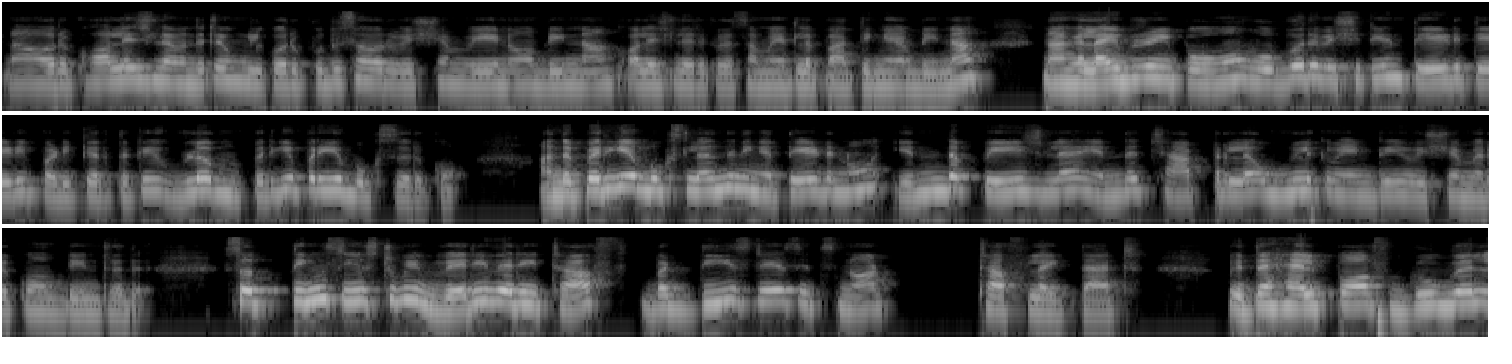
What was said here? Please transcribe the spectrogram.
நான் ஒரு காலேஜ்ல வந்துட்டு உங்களுக்கு ஒரு புதுசா ஒரு விஷயம் வேணும் அப்படின்னு நான் காலேஜ்ல இருக்கிற சமயத்துல பாத்தீங்க அப்படின்னா நாங்க லைப்ரரி போவோம். ஒவ்வொரு விஷயத்தையும் தேடி தேடி படிக்கிறதுக்கு இவ்வளவு பெரிய பெரிய புக்ஸ் இருக்கும். அந்த பெரிய புக்ஸ்ல இருந்து நீங்க தேடணும் எந்த பேஜ்ல எந்த சாப்டர்ல உங்களுக்கு வேண்டிய விஷயம் இருக்கும் அப்படின்றது. So things used to be very very tough but these days it's not tough like that with the help of Google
